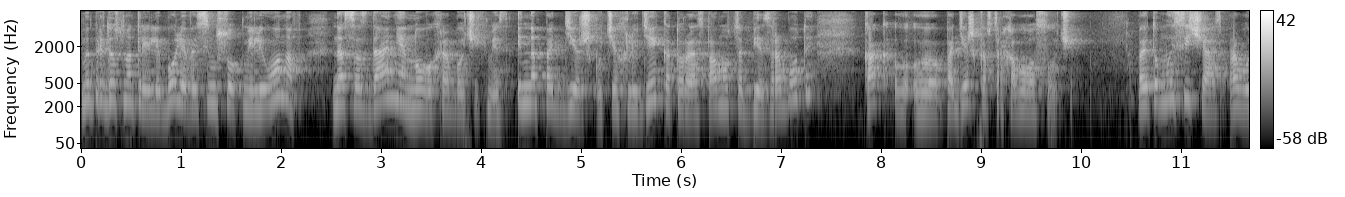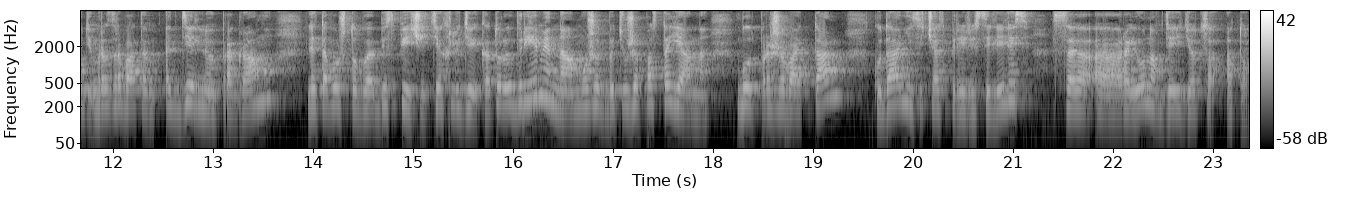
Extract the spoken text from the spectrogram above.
Мы предусмотрели более 800 миллионов на создание новых рабочих мест и на поддержку тех людей, которые останутся без работы, как э, поддержка в страхового случая. Поэтому мы сейчас проводим, разрабатываем отдельную программу для того, чтобы обеспечить тех людей, которые временно, а может быть уже постоянно будут проживать там, куда они сейчас переселились с э, районов, где идет АТО.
